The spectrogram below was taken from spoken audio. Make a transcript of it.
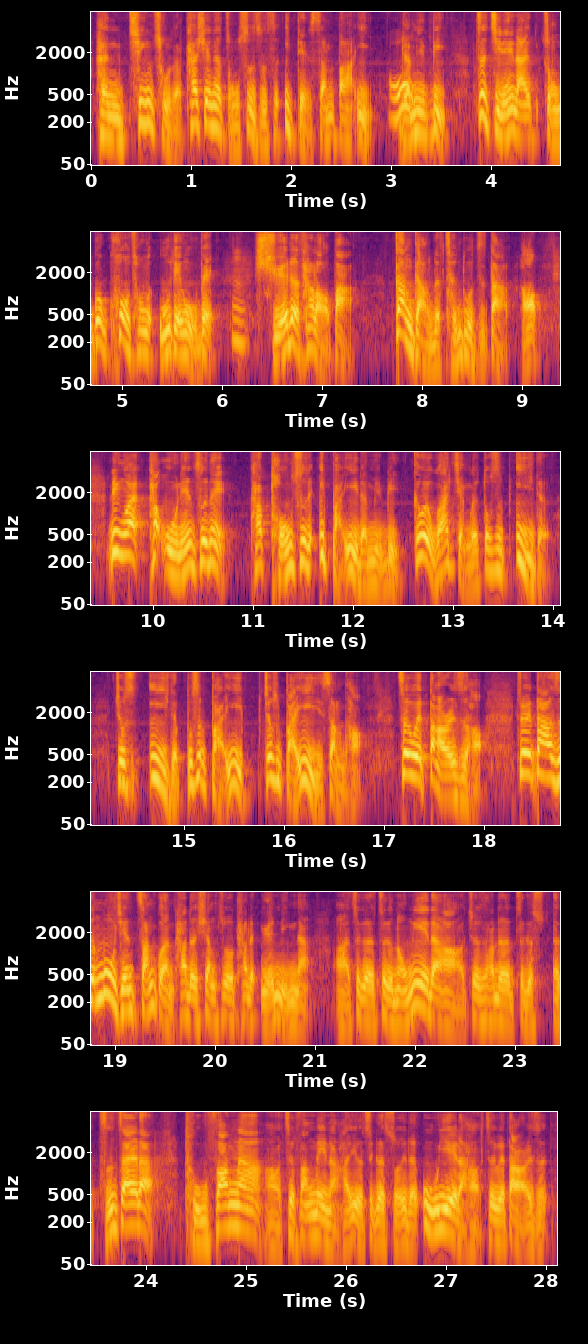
很清楚的，他现在总市值是一点三八亿人民币，这几年来总共扩充了五点五倍，嗯，学了他老爸，杠杆的程度之大了。好，另外他五年之内他投资了一百亿人民币，各位我刚才讲的都是亿的，就是亿的，不是百亿，就是百亿以上的哈。这位大儿子哈，这位大儿子目前掌管他的像说他的园林呢，啊，这个这个农业的啊，就是他的这个呃植栽啦、土方啦啊这方面呢，还有这个所谓的物业了哈。这位大儿子，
